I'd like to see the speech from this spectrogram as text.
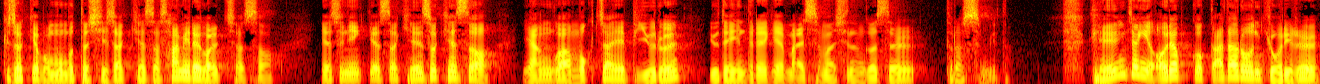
그저께 본문부터 시작해서 3일에 걸쳐서 예수님께서 계속해서 양과 목자의 비유를 유대인들에게 말씀하시는 것을 들었습니다. 굉장히 어렵고 까다로운 교리를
